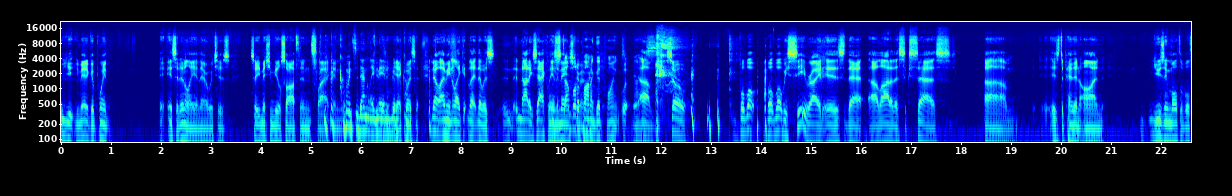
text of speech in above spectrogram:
you you made a good point, incidentally, in there, which is so you mentioned MuleSoft and Slack and Coincidentally, made a good yeah, point. coincident. No, I mean like, like that was not exactly You in the stumbled mainstream. upon a good point. Um, Nice. so, but what but what we see right is that a lot of the success um, is dependent on using multiple,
